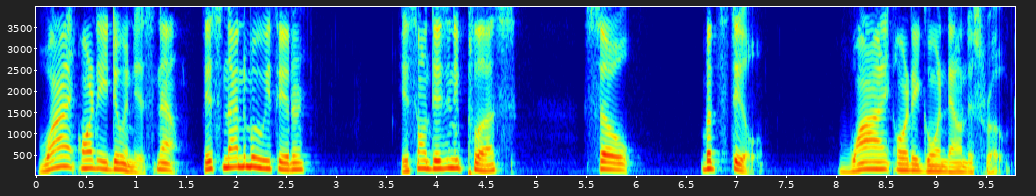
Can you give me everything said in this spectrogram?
Why are they doing this? Now, this is not a movie theater. It's on Disney Plus. So, but still, why are they going down this road?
